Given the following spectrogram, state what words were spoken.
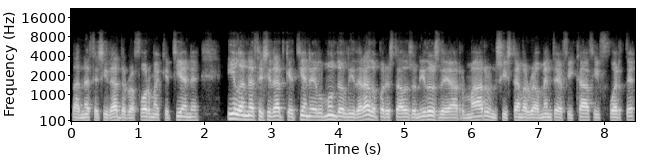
la necesidad de reforma que tiene y la necesidad que tiene el mundo liderado por Estados Unidos de armar un sistema realmente eficaz y fuerte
